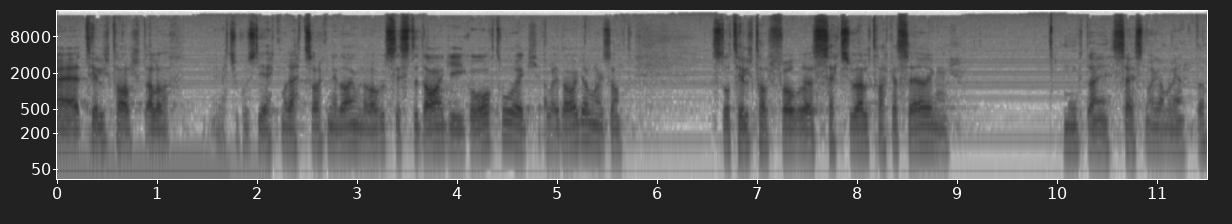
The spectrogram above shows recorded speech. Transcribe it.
er tiltalt, eller jeg vet ikke hvordan det gikk med rettssaken i dag, men det var vel siste dag i går, tror jeg. Eller i dag, eller noe sånt. Står tiltalt for uh, seksuell trakassering mot ei 16 år gammel jente.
